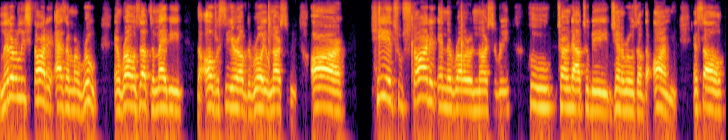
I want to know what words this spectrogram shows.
literally started as a marut and rose up to maybe the overseer of the royal nursery, or kids who started in the royal nursery who turned out to be generals of the army. And so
